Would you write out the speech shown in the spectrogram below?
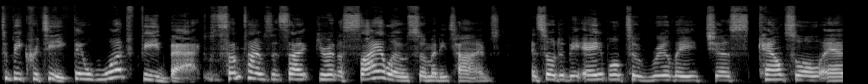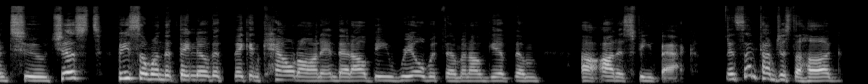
to be critiqued. They want feedback. Sometimes it's like you're in a silo so many times. And so to be able to really just counsel and to just be someone that they know that they can count on and that I'll be real with them and I'll give them uh, honest feedback. And sometimes just a hug.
